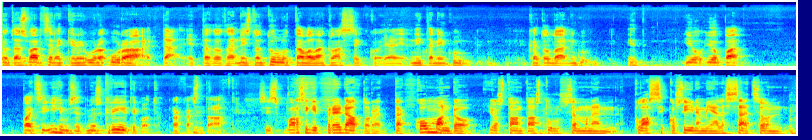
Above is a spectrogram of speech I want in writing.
tota Schwarzeneggerin ura, uraa, että, että tota, niistä on tullut tavallaan klassikkoja ja niitä niin kuin, katsotaan, niin kuin, että jo, jopa paitsi ihmiset, myös kriitikot rakastaa. Hmm. Siis varsinkin Predator, että Commando, josta on taas tullut semmoinen klassikko siinä mielessä, että se on,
